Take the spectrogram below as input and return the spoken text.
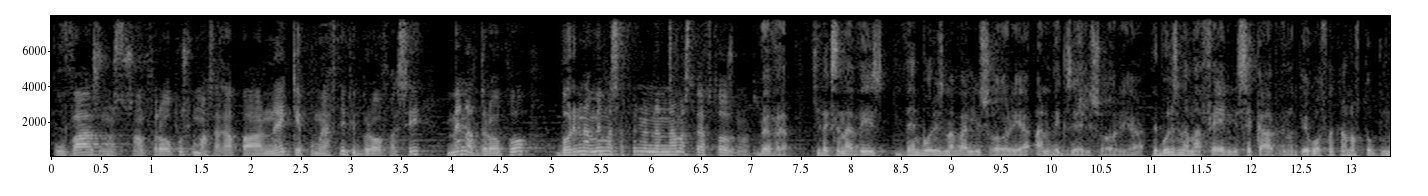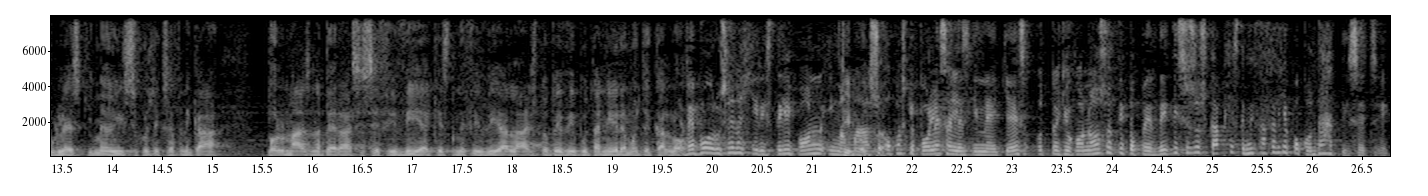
που βάζουμε στους ανθρώπους που μας αγαπάνε και που με αυτή την πρόφαση, με έναν τρόπο, μπορεί να μην μας αφήνουν να είμαστε ο εαυτός μας. Βέβαια. Κοίταξε να δεις, δεν μπορείς να βάλεις όρια αν δεν ξέρεις όρια. Δεν μπορείς να μαθαίνεις σε κάποιον ότι εγώ θα κάνω αυτό που μου λες και είμαι ήσυχος και ξαφνικά τολμάς να περάσει σε εφηβεία και στην εφηβεία αλλάζει το παιδί που ήταν ήρεμο και καλό. Δεν μπορούσε να χειριστεί λοιπόν η μαμά Τίποτα. σου, όπως και πολλές άλλες γυναίκες, το γεγονός ότι το παιδί της ίσως κάποια στιγμή θα φεύγει από κοντά της, έτσι.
